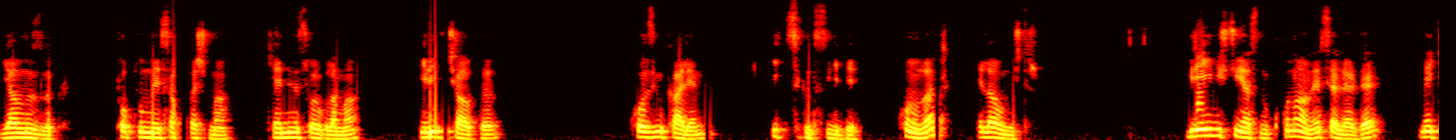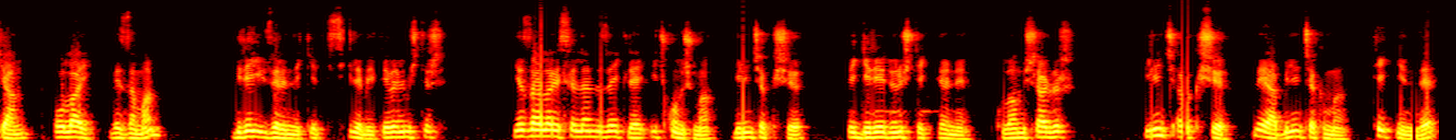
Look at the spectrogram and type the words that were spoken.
yalnızlık, toplumla hesaplaşma, kendini sorgulama, bilinçaltı, kozmik alem, iç sıkıntısı gibi konular ele alınmıştır. Bireyin iç dünyasını konu alan eserlerde mekan, olay ve zaman birey üzerindeki etkisiyle birlikte verilmiştir. Yazarlar eserlerinde özellikle iç konuşma, bilinç akışı ve geriye dönüş tekniklerini kullanmışlardır. Bilinç akışı veya bilinç akımı tekniğinde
